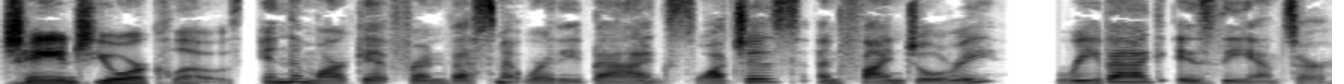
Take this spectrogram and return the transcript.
Change your clothes. In the market for investment worthy bags, watches, and fine jewelry, Rebag is the answer.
